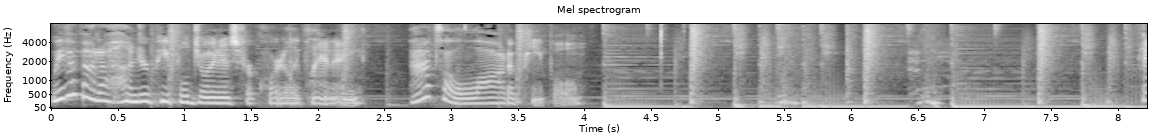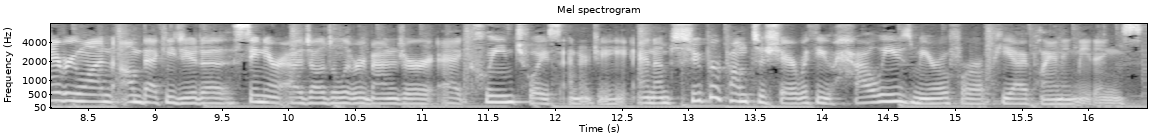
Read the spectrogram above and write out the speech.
We have about 100 people join us for quarterly planning. That's a lot of people. Everyone, I'm Becky Juda, Senior Agile Delivery Manager at CleanChoice Energy, and I'm super pumped to share with you how we use Miro for our PI planning meetings.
